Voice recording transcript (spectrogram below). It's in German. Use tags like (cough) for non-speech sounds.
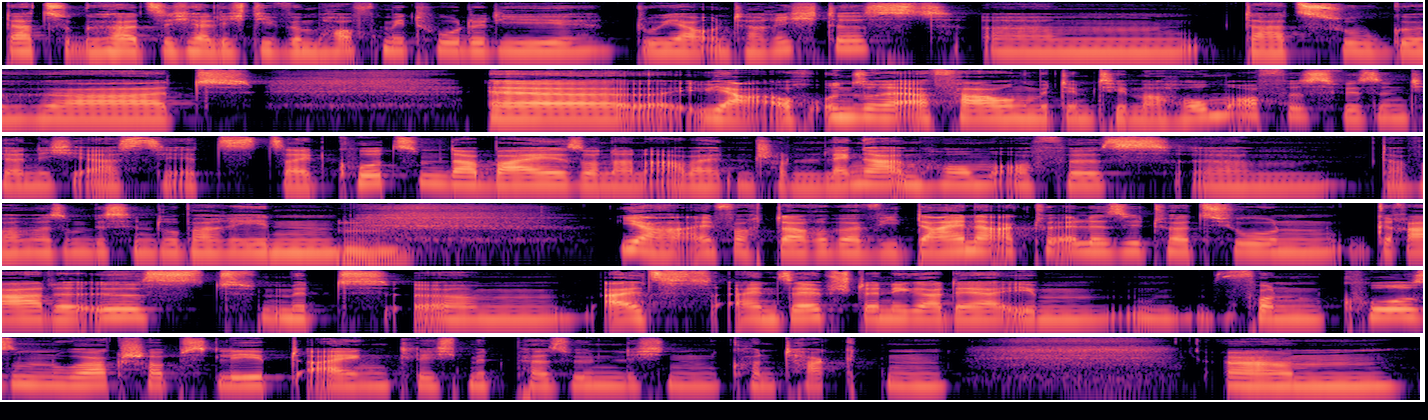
dazu gehört sicherlich die Wim Hof Methode, die du ja unterrichtest. Ähm, dazu gehört äh, ja auch unsere Erfahrung mit dem Thema Homeoffice. Wir sind ja nicht erst jetzt seit kurzem dabei, sondern arbeiten schon länger im Homeoffice. Ähm, da wollen wir so ein bisschen drüber reden. Mhm. Ja, einfach darüber, wie deine aktuelle Situation gerade ist, mit ähm, als ein Selbstständiger, der eben von Kursen, Workshops lebt, eigentlich mit persönlichen Kontakten. Ähm,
